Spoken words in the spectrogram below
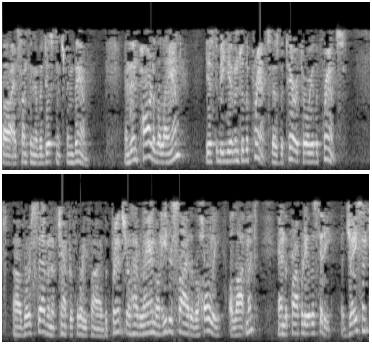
uh, at something of a distance from them. And then part of the land is to be given to the prince as the territory of the prince uh, verse 7 of chapter 45. The prince shall have land on either side of the holy allotment and the property of the city, adjacent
